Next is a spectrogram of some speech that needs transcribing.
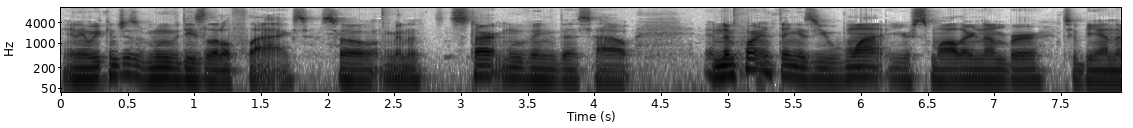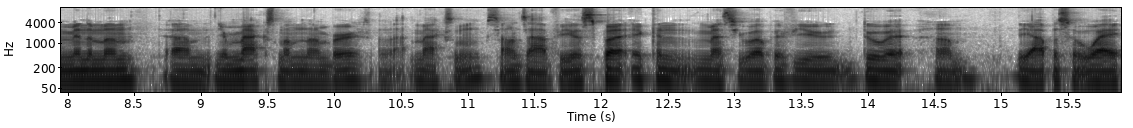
and then we can just move these little flags. So I'm to start moving this out. And the important thing is you want your smaller number to be on the minimum, um, your maximum number, uh, maximum sounds obvious, but it can mess you up if you do it um, the opposite way.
